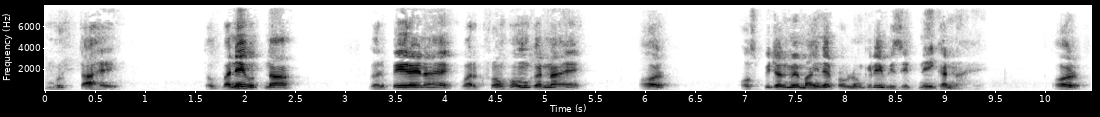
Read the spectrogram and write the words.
मूर्खता है। तो बने उतना घर पे ही रहना है वर्क फ्रॉम होम करना है और हॉस्पिटल में माइनर प्रॉब्लम के लिए विज़िट नहीं करना है। और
